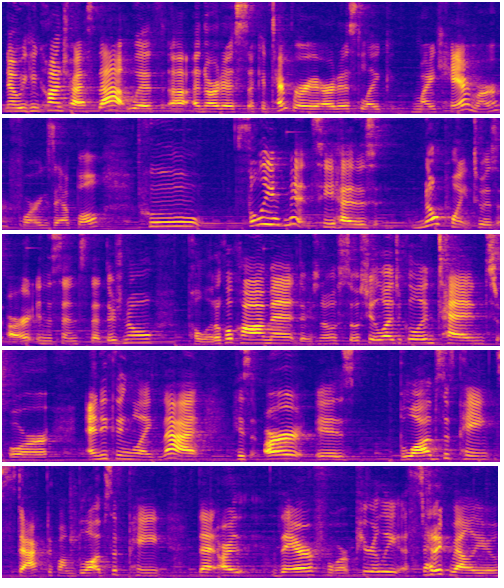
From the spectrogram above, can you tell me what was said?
Now we can contrast that with uh, an artist, a contemporary artist like Mike Hammer, for example, who fully admits he has no point to his art in the sense that there's no political comment, there's no sociological intent or anything like that. His art is blobs of paint stacked upon blobs of paint that are there for purely aesthetic value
